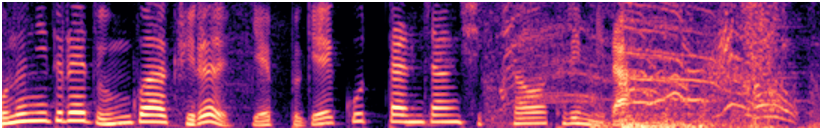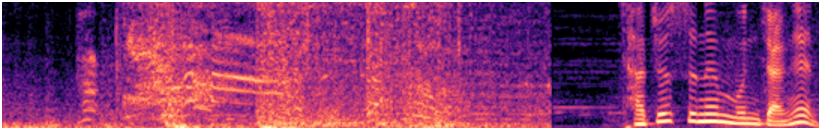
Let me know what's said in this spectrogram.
보는 이들의 눈과 귀를 예쁘게 꽃단장 시켜 드립니다. 자주 쓰는 문장은.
